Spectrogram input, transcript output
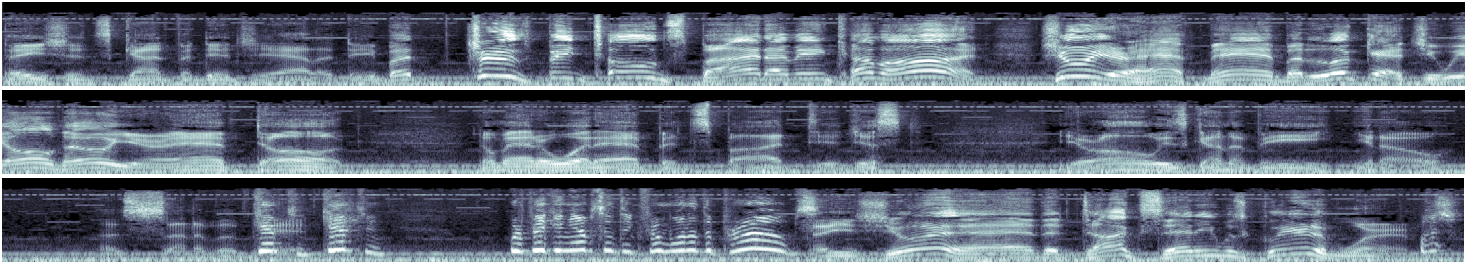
patient's confidentiality. But truth be told, Spot, I mean, come on. Sure, you're a half man, but look at you. We all know you're a half dog. No matter what happens, Spot, you just. You're always gonna be, you know, a son of a Captain, bitch. Captain, we're picking up something from one of the probes. Are you sure? Uh, the doc said he was cleared of worms.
